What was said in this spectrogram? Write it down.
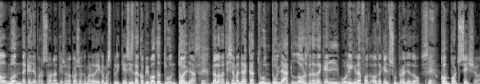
el món d'aquella persona, que és una cosa que m'agradaria que m'expliquessis, de cop i volta trontolla Sí. de la mateixa manera que ha trontollat l'ordre d'aquell bolígraf o, o d'aquell subratllador. Sí. Com pot ser això?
